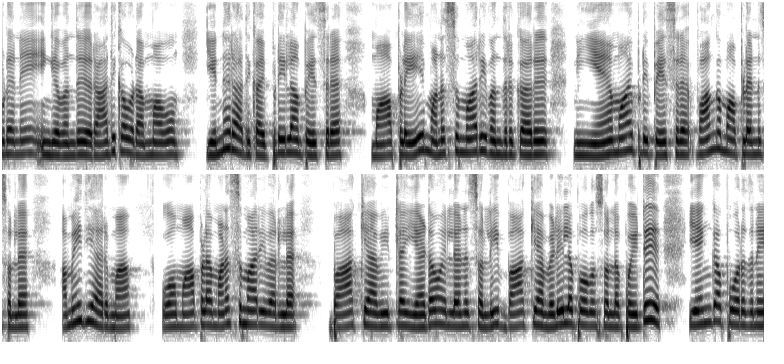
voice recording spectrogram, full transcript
உடனே இங்கே வந்து ராதிகாவோட அம்மாவும் என்ன ராதிகா இப்படிலாம் பேசுகிற மாப்பிள்ளையே மனசு மாதிரி வந்திருக்காரு. நீ ஏமா இப்படி பேசுகிற வாங்க மாப்பிள்ளைன்னு சொல்ல. அமைதியா இருமா. ஓ மாப்பிள்ளை மனசு மாதிரி வரல. பாக்கியா வீட்டில் இடம் இல்லைன்னு சொல்லி பாக்கியா வெளியில் போக சொல்ல போயிட்டு எங்கே போகிறதுனே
